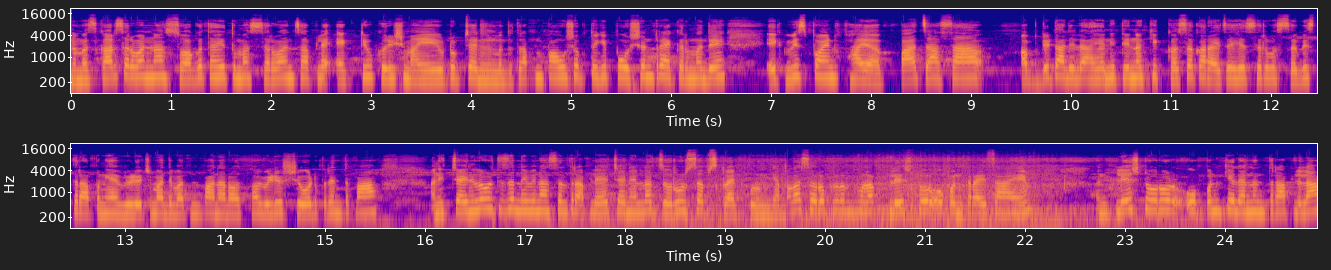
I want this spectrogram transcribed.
नमस्कार सर्वांना. स्वागत आहे तुम्हा सर्वांचं आपल्या ॲक्टिव्ह करिश्मा या यूट्यूब चॅनलमध्ये तर आपण पाहू शकतो की पोषण ट्रॅकरमध्ये एकवीस पॉईंट फाय पाच असा अपडेट आलेला आहे आणि ते नक्की कसं करायचं हे सर्व सविस्तर आपण या व्हिडिओच्या माध्यमातून पाहणार आहोत. पहा व्हिडिओ शेवटपर्यंत पहा. आणि चॅनलवरती जर नवीन असेल तर आपल्या या चॅनलला जरूर सबस्क्राईब करून घ्या. बघा सर्वप्रथम तुम्हाला प्ले स्टोअर ओपन करायचं आहे. आणि प्ले स्टोअरवर ओपन केल्यानंतर आपल्याला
